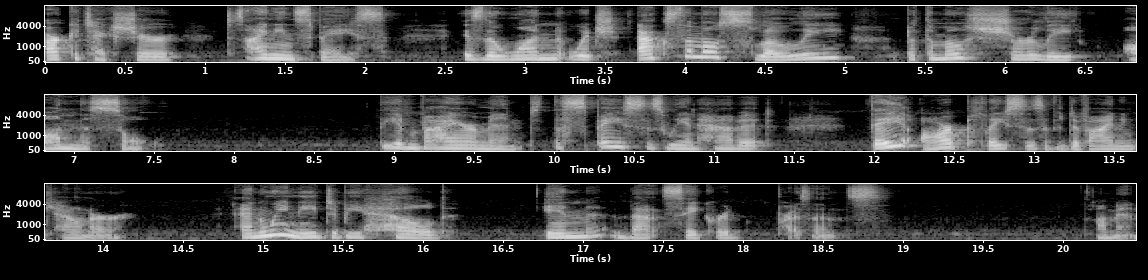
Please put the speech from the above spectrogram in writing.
Architecture, designing space, is the one which acts the most slowly, but the most surely on the soul. The environment, the spaces we inhabit, they are places of divine encounter, and we need to be held in that sacred presence. Amen.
